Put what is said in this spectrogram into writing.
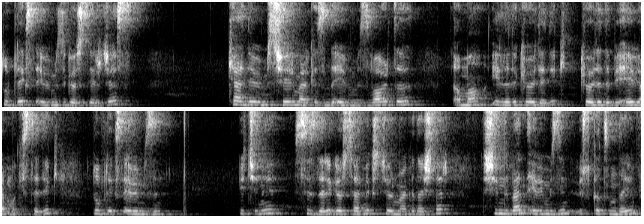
dubleks evimizi göstereceğiz. Kendi evimiz şehir merkezinde evimiz vardı. Ama ille de köy dedik. Köyde de bir ev yapmak istedik. Dubleks evimizin içini sizlere göstermek istiyorum arkadaşlar. Şimdi ben evimizin üst katındayım.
